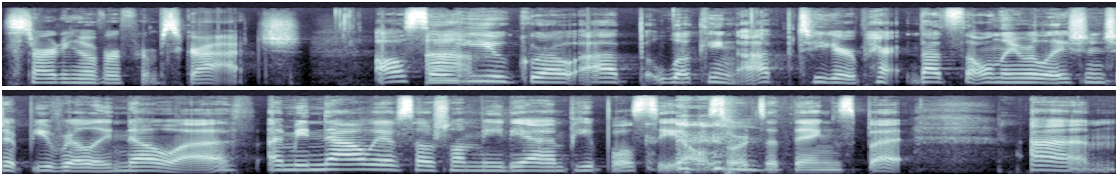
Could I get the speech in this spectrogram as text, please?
starting over from scratch. Also, Um, you grow up looking up to your parents. That's the only relationship you really know of. I mean, now we have social media and people see all sorts of things, but um,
